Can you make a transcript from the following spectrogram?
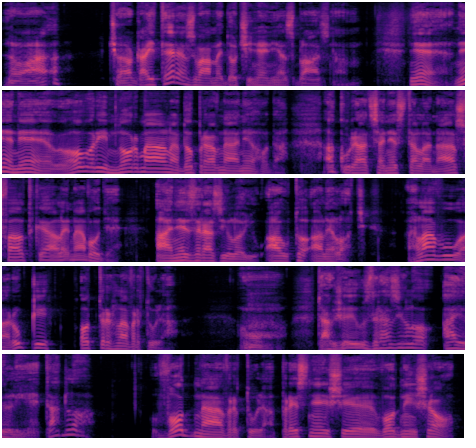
No a? Čo ak aj teraz máme dočinenia s bláznom? Nie, nie, nie, hovorím normálna dopravná nehoda. Akurát sa nestala na asfaltke, ale na vode. A nezrazilo ju auto, ale loď. Hlavu a ruky odtrhla vrtuľa. Oh, takže ju zrazilo aj lietadlo? Vodná vrtuľa, presnejšie vodný šrób.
